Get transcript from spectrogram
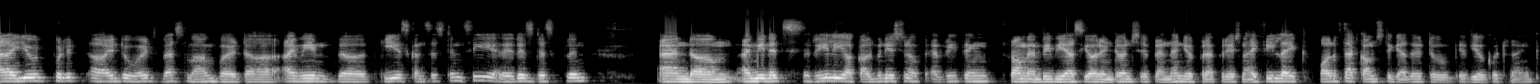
uh, you put it uh, into words best, ma'am. But uh, I mean, the key is consistency. It is discipline, and um, I mean, it's really a culmination of everything from MBBS, your internship, and then your preparation. I feel like all of that comes together to give you a good rank.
